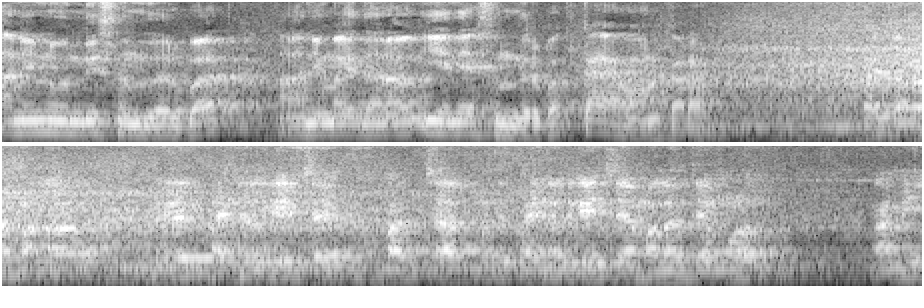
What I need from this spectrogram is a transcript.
आणि नोंदी संदर्भात आणि मैदानावर येण्यासंदर्भात काय आवाहन करा मैदान वेळ फायनल घ्यायचं आहे. पाचच्या आतमध्ये फायनल घ्यायचं आहे आम्हाला त्यामुळं आम्ही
